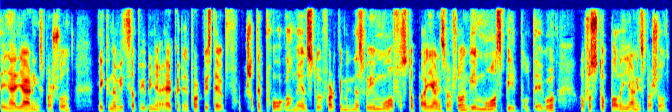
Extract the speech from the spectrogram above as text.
Denne gjerningspersonen. Det er ikke noe vits at vi begynner å evakuere folk hvis det fortsatt er pågående i en stor folkemengde. Så vi må få stoppa den gjerningspersonen. Vi må spille politiet god og få stoppa den gjerningspersonen.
